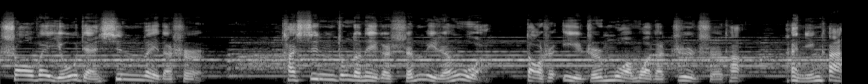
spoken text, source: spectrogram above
稍微有点欣慰的是，他心中的那个神秘人物啊。倒是一直默默的支持他。哎，您看，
